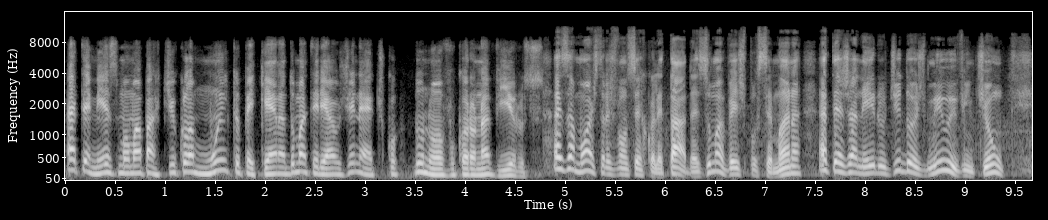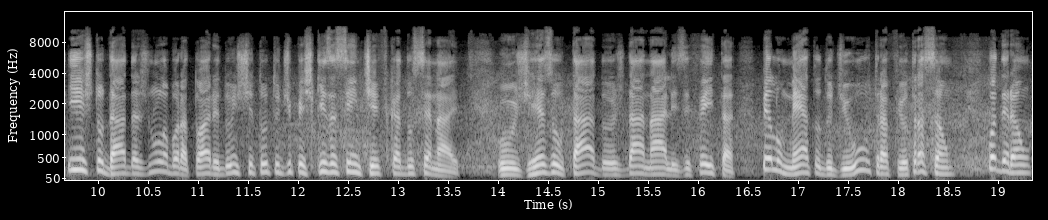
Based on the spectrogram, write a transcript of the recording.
até mesmo uma partícula muito pequena do material genético do novo coronavírus. As amostras vão ser coletadas uma vez por semana até janeiro de 2021 e estudadas no laboratório do Instituto de Pesquisa Científica do Senai. Os resultados da análise feita pelo método de ultrafiltração poderão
